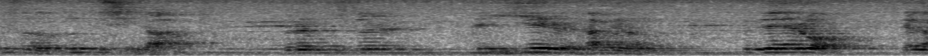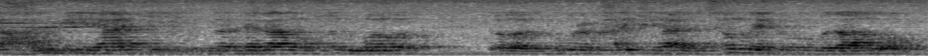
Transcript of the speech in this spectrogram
뜻은 어떤 뜻인가? 그런 뜻을 이해를 하면 그대로 내가 암기해야지. 내가 무슨 뭐 어, 누구를 가르쳐야지. 처음에 그거보다도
